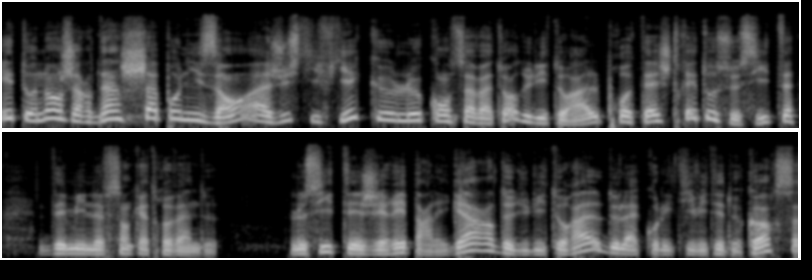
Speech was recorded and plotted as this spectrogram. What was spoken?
étonnant jardin chaponisant a justifié que le Conservatoire du littoral protège très tôt ce site dès 1982. Le site est géré par les gardes du littoral de la collectivité de Corse.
